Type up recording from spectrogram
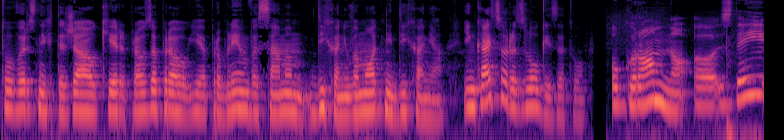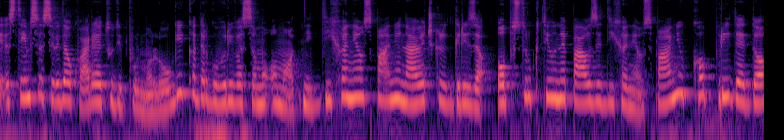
to vrstnih težav, kjer pravzaprav je problem v samem dihanju, v motni dihanja in kaj so razlogi za to? Ogromno. Eh, zdaj s tem se seveda ukvarjajo tudi pulmologi, kadar govoriva samo o motni dihanja v spanju. Največkrat gre za obstruktivne pauze dihanja v spanju, ko pride do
